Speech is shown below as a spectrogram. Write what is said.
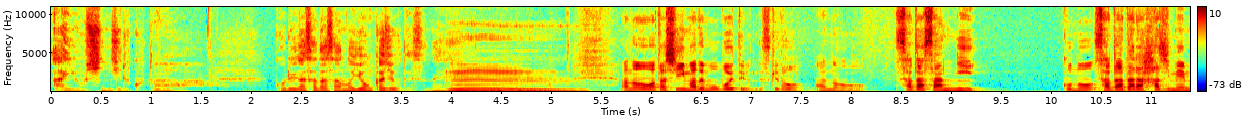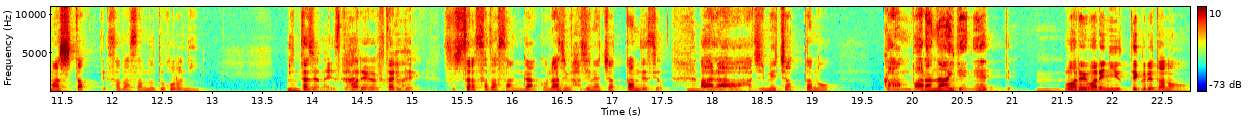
愛を信じること。あこれがさださんの四箇条ですね。ーうーん。あの私今でも覚えてるんですけどあのさださんにこの「さだだら始めました」ってさださんのところに行ったじゃないですか、うん我々二人で、はい。そしたらさださんが「このラジオ始めちゃったんですよ」うん。あら始めちゃったの？頑張らないでね」って、うん。我々に言ってくれたの。を、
